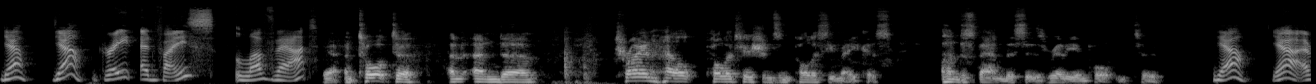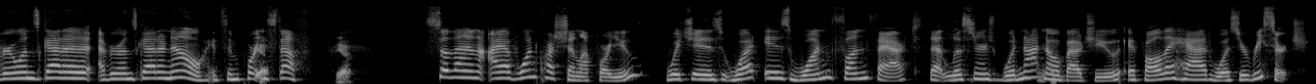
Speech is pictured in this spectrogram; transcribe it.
Yeah. Yeah, great advice. Love that. Yeah, and talk to and and uh, try and help politicians and policymakers understand this is really important too. Yeah, yeah. Everyone's gotta everyone's gotta know it's important yeah. stuff. Yeah. So then I have one question left for you, which is what is one fun fact that listeners would not know about you if all they had was your research?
